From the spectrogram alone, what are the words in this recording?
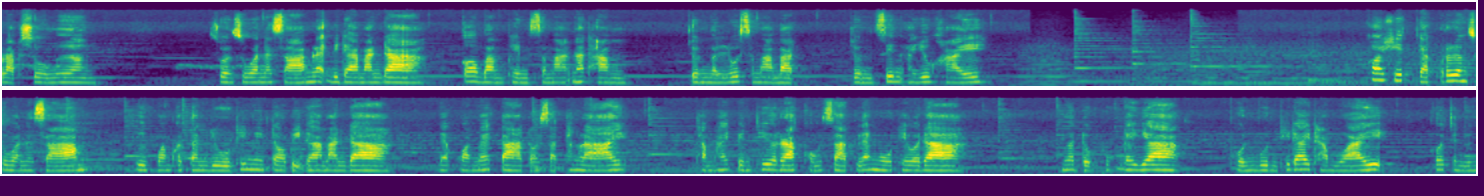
กลับสู่เมือง ส่วนสุวรรณสามและบิดามารดา ก็บำเพ็ญสมณธรรม จนบรรลุสมาบัติ จนสิ้นอายุไข ข้อคิดจากเรื่องสุวรรณสามคือความกตัญญูที่มีต่อบิดามารดา และความเมตตาต่อสัตว์ทั้งหลายทำให้เป็นที่รักของสัตว์และหมูเทวดา เมื่อตกทุกข์ได้ยาก ผลบุญที่ได้ทำไว้ ก็จะหนุน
